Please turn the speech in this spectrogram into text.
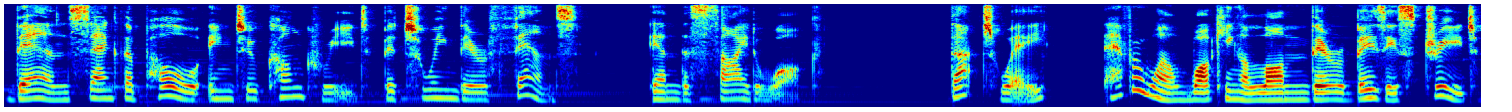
then sank the pole into concrete between their fence and the sidewalk. That way, everyone walking along their busy street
